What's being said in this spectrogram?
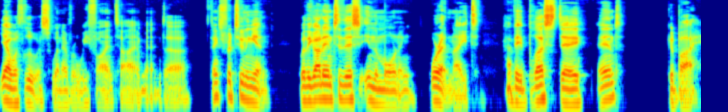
yeah, with Lewis whenever we find time. And uh, thanks for tuning in. Whether you got into this in the morning or at night, have a blessed day and goodbye.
